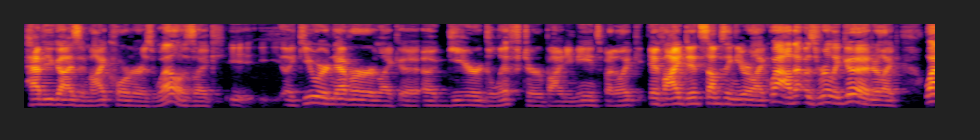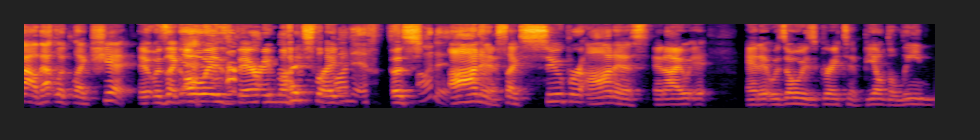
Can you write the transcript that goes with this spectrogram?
have you guys in my corner as well as like, like you were never like a, a, geared lifter by any means, but like if I did something, you were like, wow, that was really good. Or like, wow, that looked like shit. It was like yeah. always very much like honest. A, honest. honest, like super honest. And I, it, and it was always great to be able to lean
